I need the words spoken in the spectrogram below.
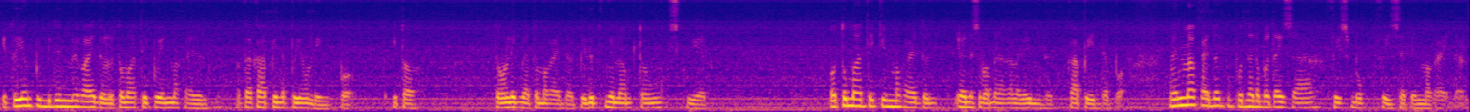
Ito yung pibitin mga ka-idol, automatic po yun mga ka-idol. Magkakopy na po yung link po. Ito. Itong link na ito mga ka-idol. Pinutin niyo lang itong square. Automatic yun mga ka-idol. Yun, nasa baba nakalagay dito. Copied na po. Ngayon mga ka-idol, pupunta na po tayo sa Facebook page natin mga ka-idol.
